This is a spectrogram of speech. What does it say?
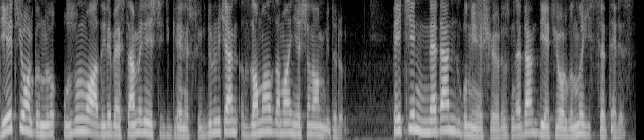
Diyet yorgunluğu uzun vadeli beslenme değişikliklerini sürdürürken zaman zaman yaşanan bir durum. Peki neden bunu yaşıyoruz? Neden diyet yorgunluğu hissederiz?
